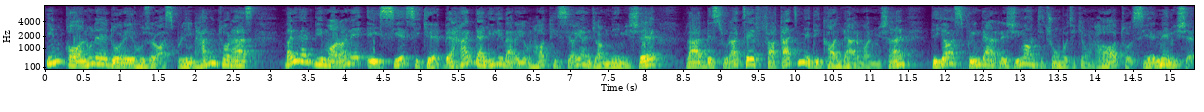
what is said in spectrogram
این قانون دوره حضور آسپرین همینطور هست. ولی در بیماران ACS ی که به هر دلیلی برای اونها PCI انجام نمیشه و به صورت فقط medical درمان میشن دیگه آسپرین در رژیم antithrombotic اونها توصیه نمیشه.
